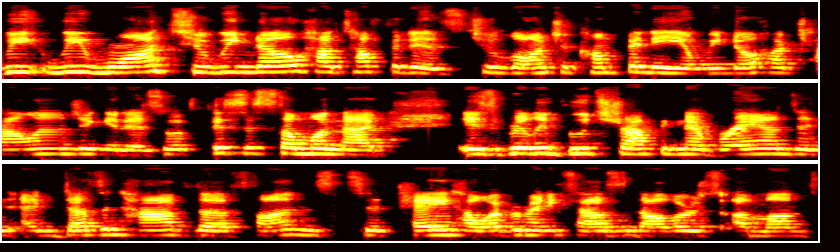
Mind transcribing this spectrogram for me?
we we want to we know how tough it is to launch a company and we know how challenging it is so if this is someone that is really bootstrapping their brand and, and doesn't have the funds to pay however many thousand dollars a month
